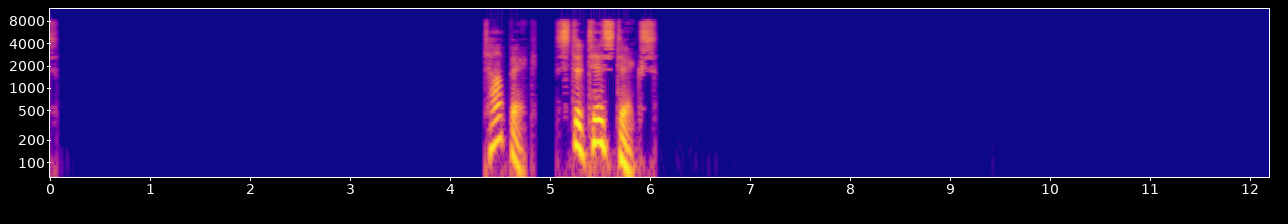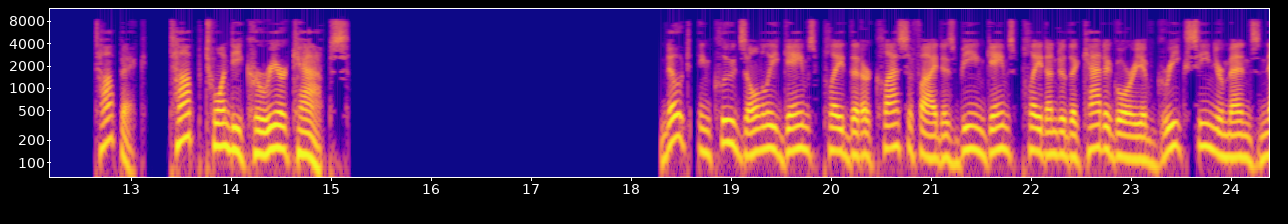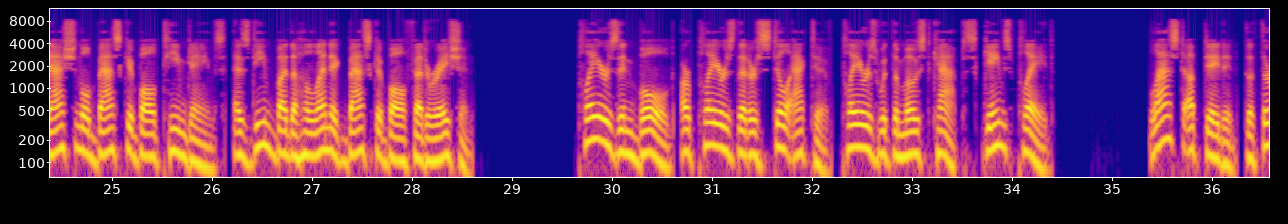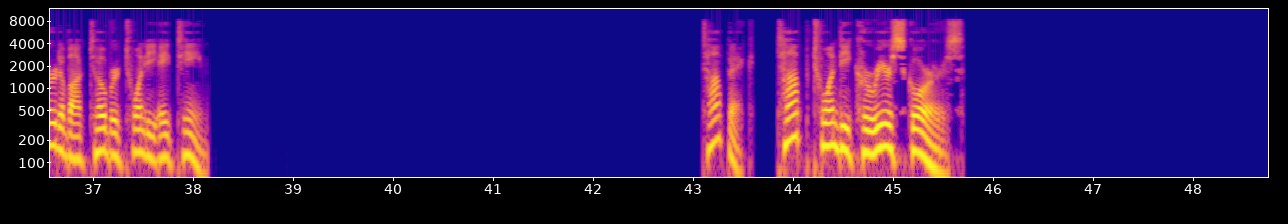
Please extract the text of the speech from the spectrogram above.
Statistics Topic: Top 20 career caps. Note, includes only games played that are classified as being games played under the category of Greek senior men's national basketball team games, as deemed by the Hellenic Basketball Federation. Players in bold, are players that are still active, players with the most caps games played. Last updated, 3 October 2018. Topic: Top 20 career scorers.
